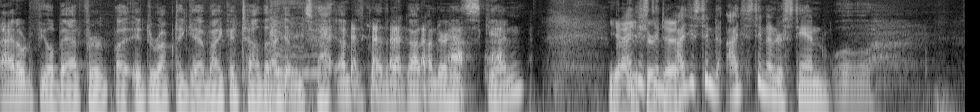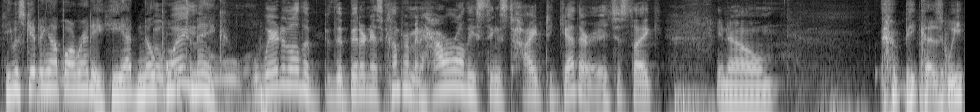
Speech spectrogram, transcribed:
I don't feel bad for uh, interrupting him. I could tell that. I am just, I'm just glad that I got under his skin. Yeah, I you just sure didn't, did. I just didn't. I just didn't understand. uh, he was giving up already. He had no but point why- to make. Where did all the the bitterness come from, and how are all these things tied together? It's just like, you know, because we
